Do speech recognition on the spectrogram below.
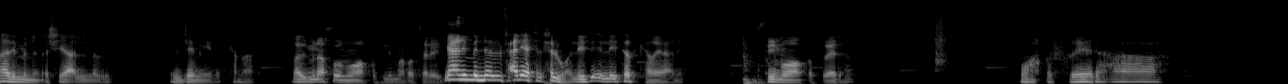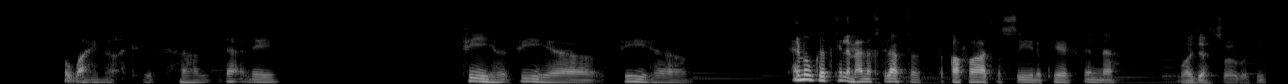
هذه من الأشياء ال- الجميلة كمان. هذه من أفضل المواقف اللي مرت عليك يعني من الفعاليات الحلوة اللي اللي تذكر يعني. في مواقف غيرها؟ مواقف غيرها؟ والله ما أدري بحال يعني فيه فيه فيه يعني ممكن أتكلم عن اختلاف الثقافات في الصين وكيف إنه واجهت صعوبه فيه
